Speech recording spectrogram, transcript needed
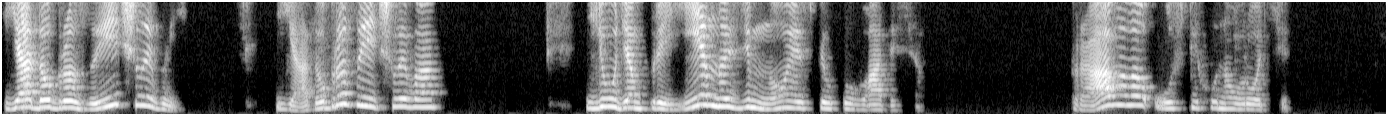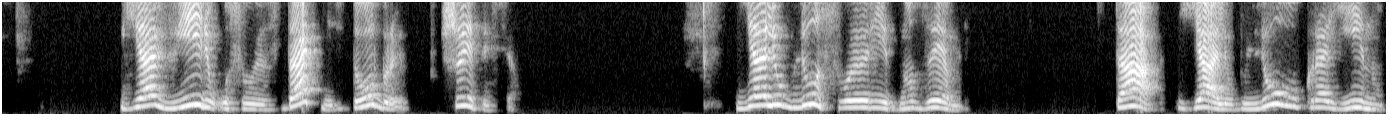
Я доброзичливий. Я доброзичлива. Людям приємно зі мною спілкуватися. Правила успіху на уроці. Я вірю у свою здатність добре вчитися. Я люблю свою рідну землю. Так, я люблю Україну.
